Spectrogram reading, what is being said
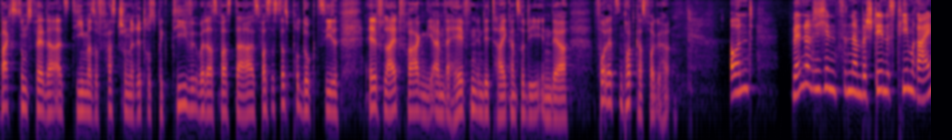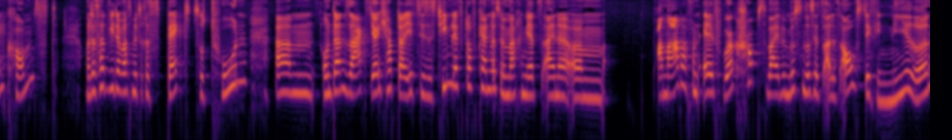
Wachstumsfelder als Team, also fast schon eine Retrospektive über das, was da ist, was ist das Produktziel, elf Leitfragen, die einem da helfen. Im Detail kannst du die in der vorletzten Podcast-Folge hören. Und wenn du natürlich in ein bestehendes Team reinkommst, und das hat wieder was mit Respekt zu tun. Ähm, und dann sagst, ja, ich habe da jetzt dieses Team Lift Off Canvas, wir machen jetzt eine ähm, Armada von elf Workshops, weil wir müssen das jetzt alles ausdefinieren,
